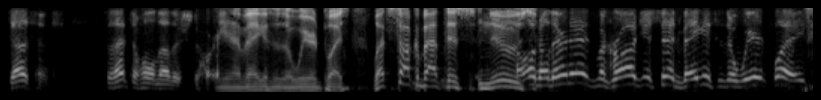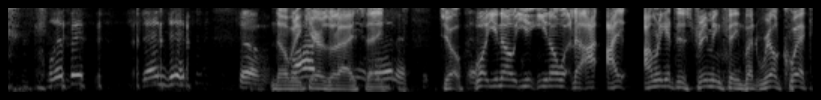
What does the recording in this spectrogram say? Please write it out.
doesn't. So that's a whole other story. Yeah, Vegas is a weird place. Let's talk about this news. Oh no, there it is. McGraw just said Vegas is a weird place. Clip it, send it. So Nobody Fox, cares what I say. Joe. Well, you know, you, you know what? I, I I'm to get to the streaming thing, but real quick,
